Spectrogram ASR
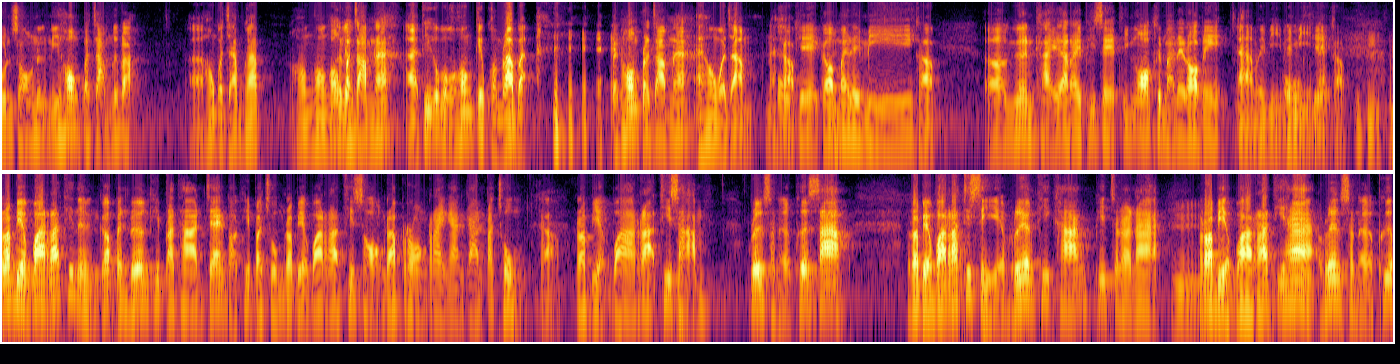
1021 นี่ห้องประจำหรือเปล่าเอ่อห้องประจำครับ ห้องห้องห้องเขาเยประจำนะ อ่าที่เขาบอกว่าห้องเก็บความลับอะ เป็นห้องประจำนะ อ่าห้องประจำนะโอครับเคก็ไม่ได้มีครับเอ่อเงื่อนไขอะไรพิเศษที่งอกขึ้นมาในรอบนี้ อ่าไม่มีไม่มีโอเค นะครับระเบียบวาระที่1ก็เป็นเรื่องที่ประธานแจ้งต่อที่ประชุมระเบียบวาระที่2รับรองรายงานการประชุม ครับ ระเบียบวาระที่ 3 เรื่องเสนอเพื่อทราบ ระเบียบวาระที่ 4 เรื่องที่ค้างพิจารณาอืมระเบียบวาระที่ 5 เรื่องเสนอเพื่อ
